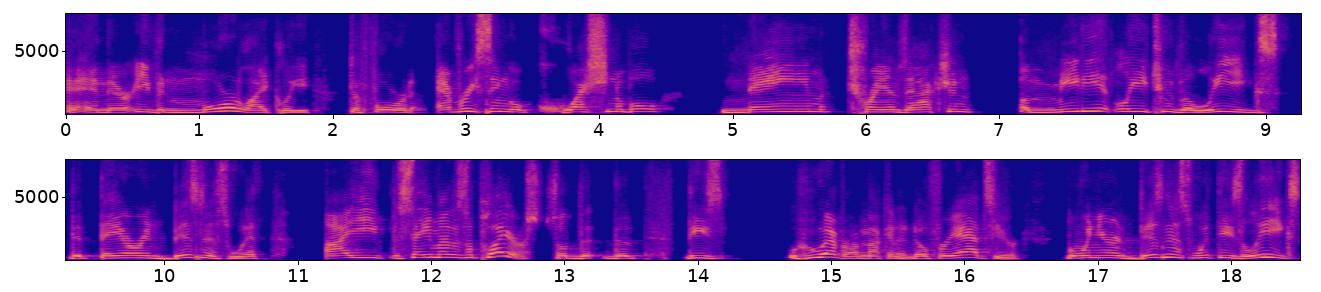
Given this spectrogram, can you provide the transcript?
And they're even more likely to forward every single questionable name transaction immediately to the leagues that they are in business with, i.e., the same as the players. So the the these whoever, I'm not going to no free ads here, but when you're in business with these leagues,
